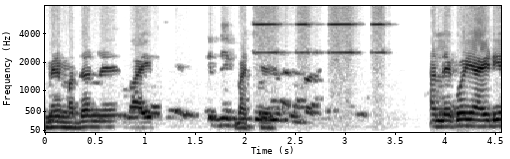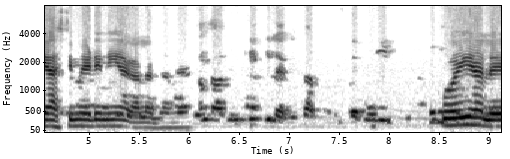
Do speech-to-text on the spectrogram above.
ਮੇਰੇ ਮਦਰ ਨੇ ਵਾਈਫ ਕਿੰਨੇ ਬੱਚੇ। ਹਲੇ ਕੋਈ ਆਈਡੀਆ ਐਸਟੀਮੇਟ ਹੀ ਨਹੀਂ ਹੈਗਾ ਲੱਗਣ ਦਾ ਅੰਦਾਜ਼ਨ ਕੀ ਕੀ ਲੈ ਕੇ ਘਰ ਕੋਈ ਹਲੇ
